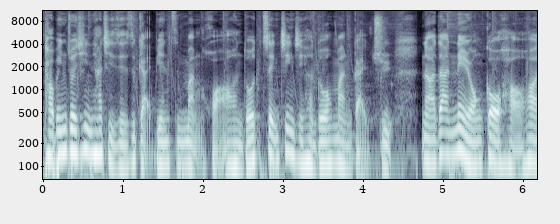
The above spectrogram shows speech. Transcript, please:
逃兵追缉它其实也是改编自漫画，很多近近期很多漫改剧，那但内容够好的话，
